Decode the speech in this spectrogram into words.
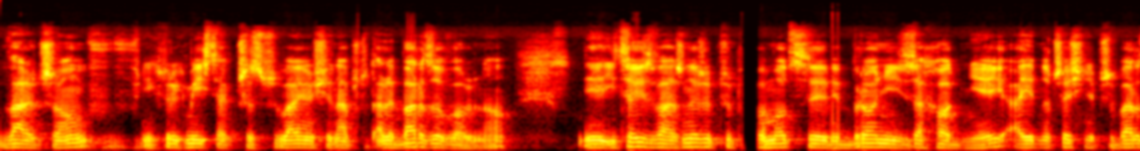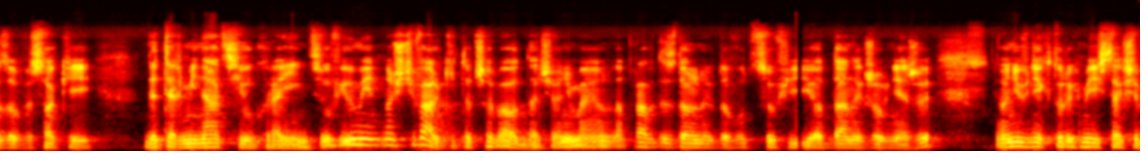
walczą, w- w niektórych miejscach przesuwają się naprzód, ale bardzo wolno. I co jest ważne, że przy pomocy broni zachodniej, a jednocześnie przy bardzo wysokiej determinacji Ukraińców i umiejętności walki, to trzeba oddać. Oni mają naprawdę zdolnych dowódców i oddanych żołnierzy. Oni w niektórych miejscach się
